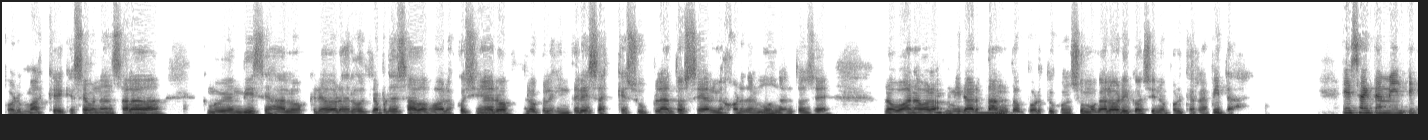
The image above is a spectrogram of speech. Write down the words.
Por más que, que sea una ensalada, como bien dices, a los creadores de los ultraprocesados o a los cocineros, lo que les interesa es que su plato sea el mejor del mundo. Entonces, no van a mirar tanto por tu consumo calórico, sino porque repitas. Exactamente.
